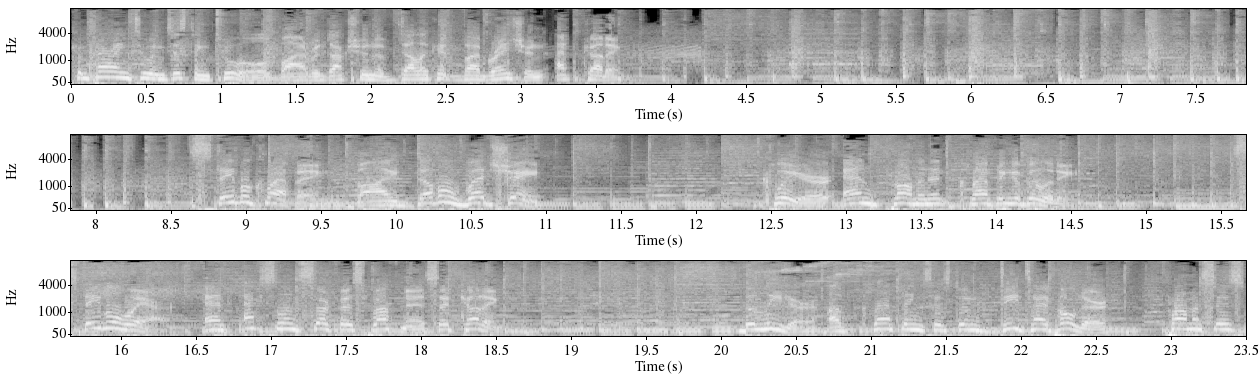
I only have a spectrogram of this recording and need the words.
comparing to existing tool by reduction of delicate vibration at cutting. Stable clamping by double wedge shape. Clear and prominent clamping ability. Stable wear and excellent surface roughness at cutting. The leader of clamping system D-type holder promises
